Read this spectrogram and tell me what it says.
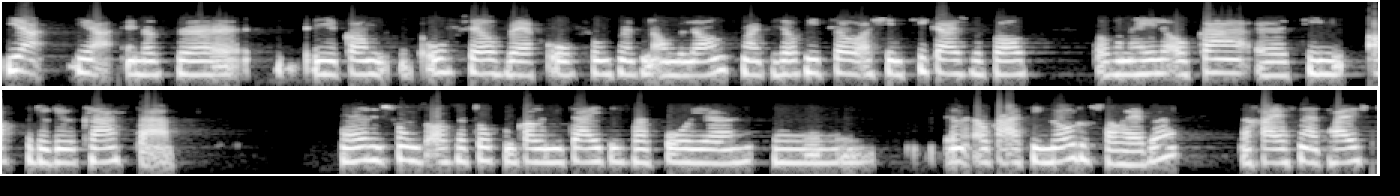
Ja, ja. en dat, uh, je kan of zelf weg of soms met een ambulance. Maar het is ook niet zo als je in het ziekenhuis bevalt dat een hele OK-team uh, achter de deur klaar staat. Dus soms als er toch een calamiteit is waarvoor je uh, een OK-team nodig zou hebben, dan ga je vanuit huis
